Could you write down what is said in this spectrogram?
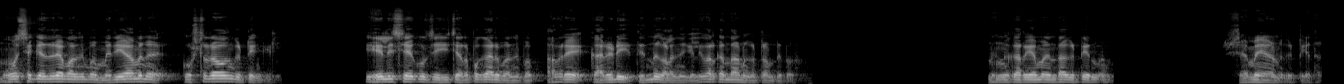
മോശയ്ക്കെതിരെ പറഞ്ഞപ്പോൾ മെരിയാമിന് കുഷ്ഠരോഗം കിട്ടിയെങ്കിൽ ഏലിശയെക്കുറിച്ച് ഈ ചെറുപ്പക്കാർ പറഞ്ഞപ്പം അവരെ കരടി തിന്നു കളഞ്ഞെങ്കിൽ ഇവർക്ക് എന്താണ് കിട്ടേണ്ടത്? നിങ്ങൾക്കറിയാമോ എന്താ കിട്ടിയെന്ന്? ക്ഷമയാണ് കിട്ടിയത്.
